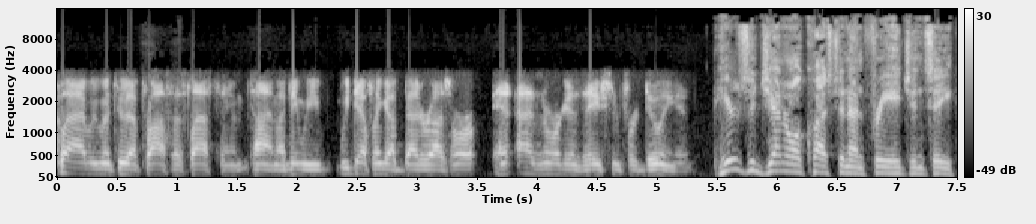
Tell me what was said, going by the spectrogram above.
glad we went through that process last time. I think we, we definitely got better as, or, as an organization for doing it. Here's a general question on free agency.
